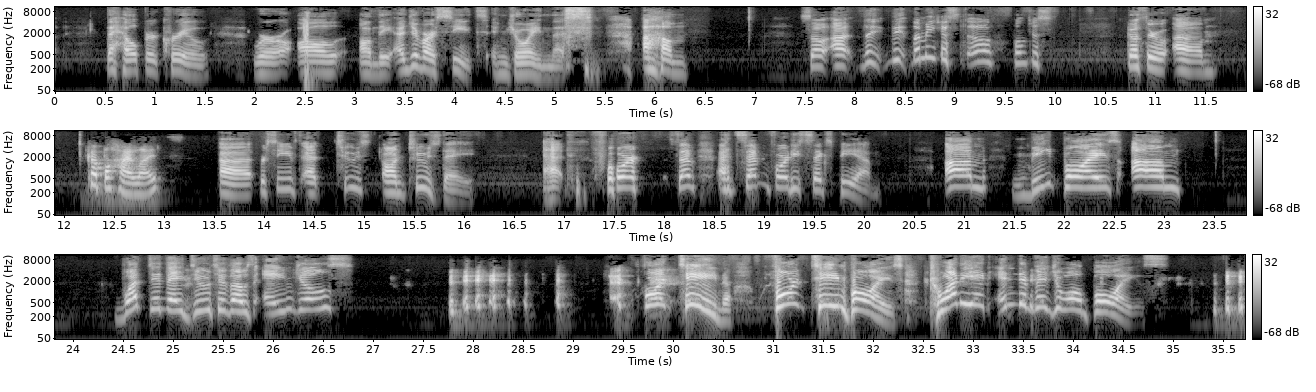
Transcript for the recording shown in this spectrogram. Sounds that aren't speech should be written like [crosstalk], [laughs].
the helper crew were all on the edge of our seats enjoying this. Um, so uh, the, the, let me just uh, we'll just go through. Um, Couple highlights. uh, received at Tues on Tuesday at [laughs] four seven at seven forty six p.m. Um, Meat Boys. Um, what did they do to those angels? [laughs] 14 14 boys 28 individual boys [laughs]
